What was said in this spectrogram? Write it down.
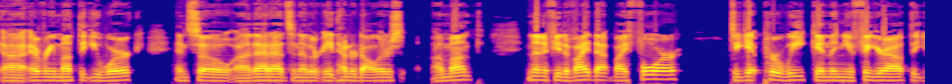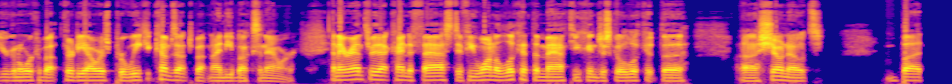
uh, every month that you work, and so uh, that adds another eight hundred dollars a month. And then if you divide that by four to get per week, and then you figure out that you're going to work about thirty hours per week, it comes out to about ninety bucks an hour. And I ran through that kind of fast. If you want to look at the math, you can just go look at the uh, show notes. But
